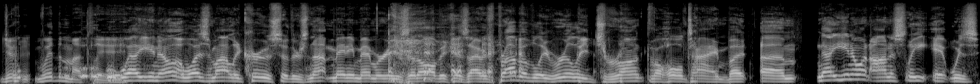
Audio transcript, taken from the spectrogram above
with the Mötley? Well, you know, it was Motley Crue, so there's not many memories at all because I was probably really drunk the whole time. But um, now, you know what? Honestly, it was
